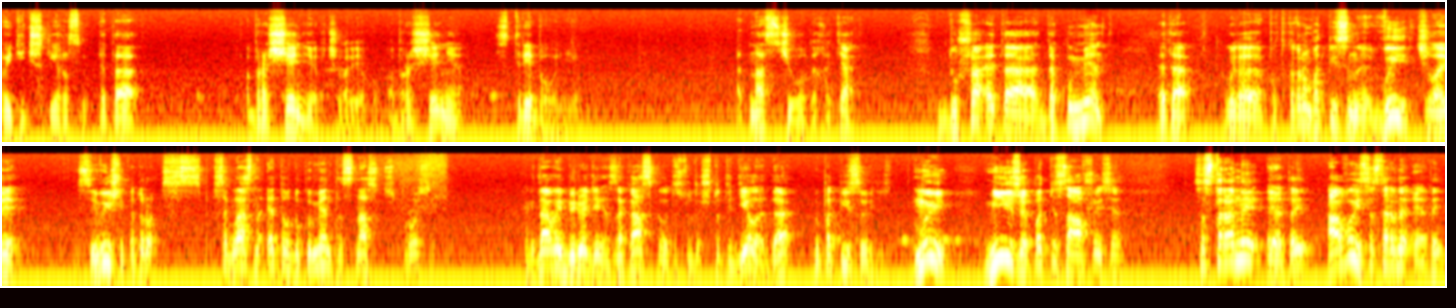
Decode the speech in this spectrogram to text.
поэтические это обращение к человеку, обращение с требованием. От нас чего-то хотят. Душа это документ, это какой-то, под которым подписаны вы, человек, Всевышний, который согласно этого документа с нас спросит. Когда вы берете заказ, что-то, что-то делает, да, вы подписываетесь. Мы, ниже подписавшиеся, со стороны этой, а вы со стороны этой,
